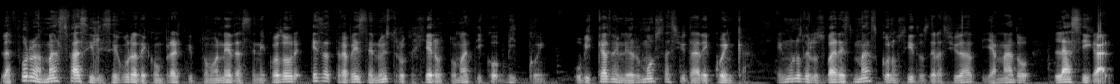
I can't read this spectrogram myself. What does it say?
La forma más fácil y segura de comprar criptomonedas en Ecuador es a través de nuestro cajero automático Bitcoin, ubicado en la hermosa ciudad de Cuenca en uno de los bares más conocidos de la ciudad llamado La Cigal.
